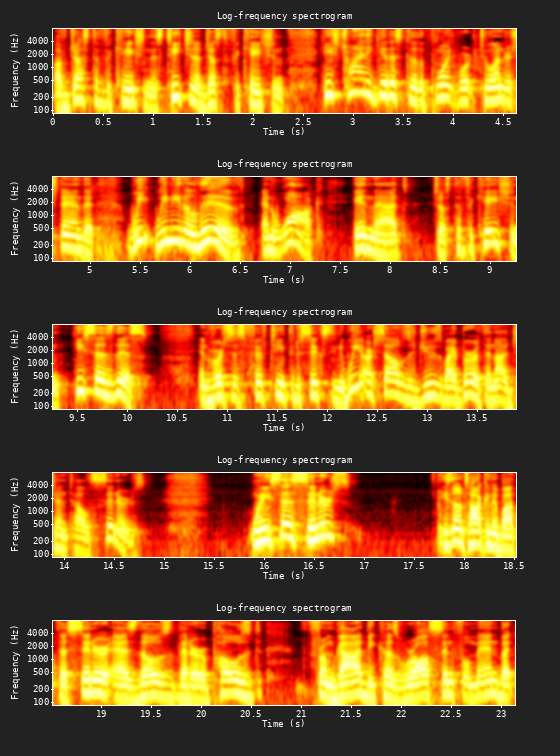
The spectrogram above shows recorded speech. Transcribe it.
of justification, this teaching of justification, he's trying to get us to the point where, to understand that we, we need to live and walk in that justification. He says this in verses 15 through 16 We ourselves are Jews by birth and not Gentile sinners. When he says sinners, he's not talking about the sinner as those that are opposed from God because we're all sinful men, but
